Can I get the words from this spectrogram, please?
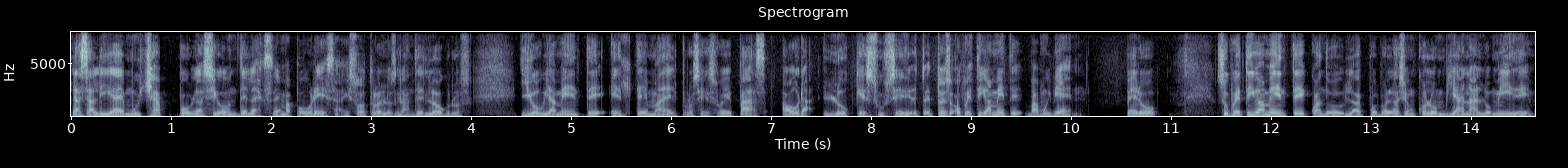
La salida de mucha población de la extrema pobreza es otro de los grandes logros. Y obviamente el tema del proceso de paz. Ahora, lo que sucedió, entonces objetivamente va muy bien, pero subjetivamente cuando la población colombiana lo mide,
